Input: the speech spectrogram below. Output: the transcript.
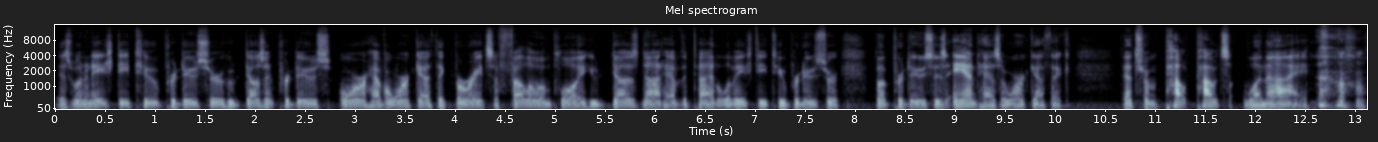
is when an HD2 producer who doesn't produce or have a work ethic berates a fellow employee who does not have the title of HD2 producer but produces and has a work ethic. That's from Pout Pouts Lanai.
